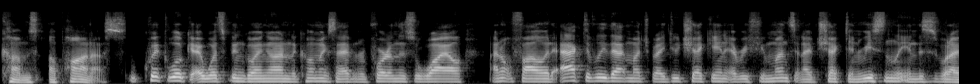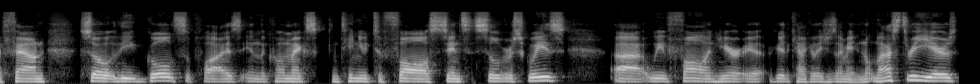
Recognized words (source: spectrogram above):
comes upon us. Quick look at what's been going on in the COMEX. I haven't reported on this a while. I don't follow it actively that much, but I do check in every few months, and I've checked in recently, and this is what I've found. So the gold supplies in the COMEX continue to fall since silver squeeze. Uh, we've fallen here. Uh, here are the calculations I made. In the last three years,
